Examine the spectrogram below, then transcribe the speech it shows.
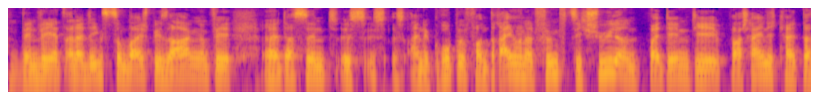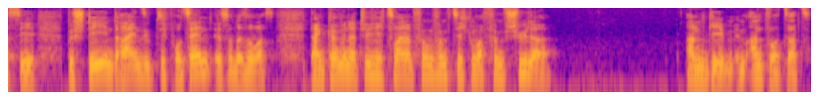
Wenn wir jetzt allerdings zum Beispiel sagen, äh, das sind, ist, ist, ist eine Gruppe von 350 Schülern, bei denen die Wahrscheinlichkeit, dass sie bestehen, 73 Prozent ist oder sowas, dann können wir natürlich nicht 255,5 Schüler angeben im Antwortsatz.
